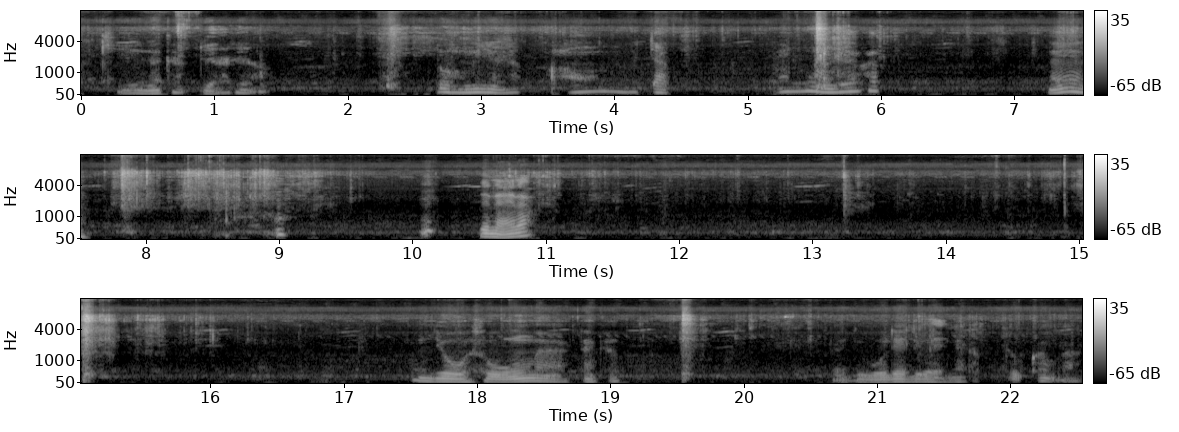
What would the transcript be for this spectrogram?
โอเคนะครับเดี๋ยวเดี๋ยวตรงนี้นะครับอ๋อจับมะม่วงแล้วครับไหนอะอื้อ อื้อไหนแล้วมันอยู่สูงมากนะครับไปดูเรื่อยๆนะครับดูข้างล่าง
